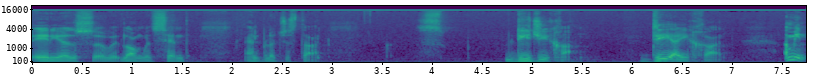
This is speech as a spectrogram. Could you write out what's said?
areas uh, along with Sindh and Balochistan. DG Khan, DI Khan. I mean,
